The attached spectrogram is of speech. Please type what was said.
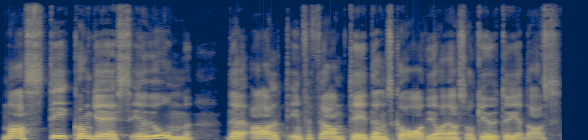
mastig kongress i Rom där allt inför framtiden ska avgöras och utredas.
